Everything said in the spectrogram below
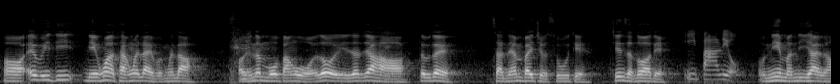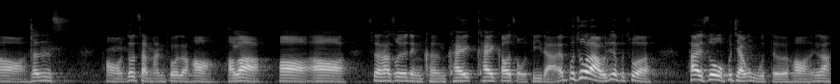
哦，LED 年化谈会 live 看到，哦，有人模仿我，肉大家好，对不对？涨两百九十五点，今天涨多少点？一八六，哦，你也蛮厉害的哈，但是，哦，都涨蛮多的哈，好不好？哦哦。虽然他说有点可能开开高走低的，哎，不错啦，我觉得不错。他也说我不讲武德哈，你看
